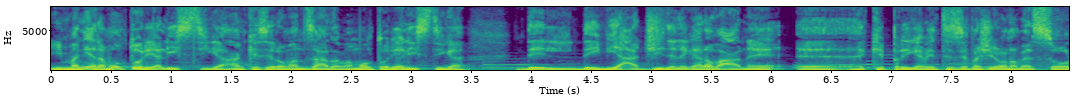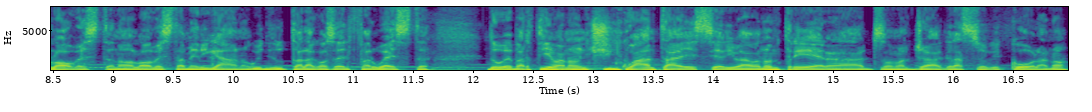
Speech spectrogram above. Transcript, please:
in maniera molto realistica, anche se romanzata, ma molto realistica, del, dei viaggi delle carovane eh, che praticamente si facevano verso l'ovest, no? l'ovest americano, quindi tutta la cosa del far west, dove partivano in 50 e se arrivavano in 3 era insomma già grasso che cola, no?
